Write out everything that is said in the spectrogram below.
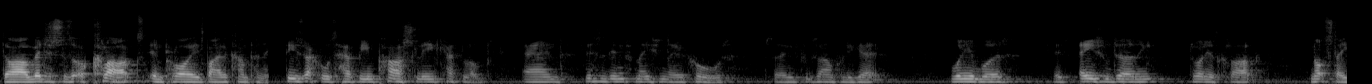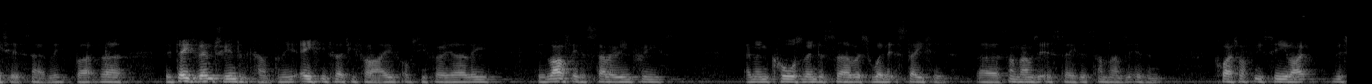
there are registers or clerks employed by the company. These records have been partially catalogued, and this is the information they record. So, for example, you get William Wood, his age from joining, joining as clerk, not stated, sadly, but uh, the date of entry into the company, 1835, obviously very early, his last date of salary increase, and then calls of end of service when it's stated. Uh, sometimes it is stated, sometimes it isn't. Quite often you see like this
